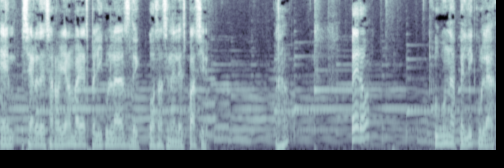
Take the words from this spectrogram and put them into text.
em, se desarrollaron varias películas de cosas en el espacio. Ajá. Pero hubo una película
